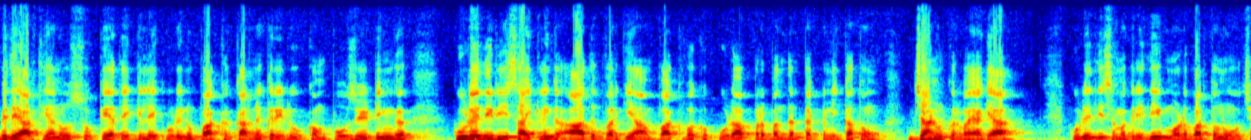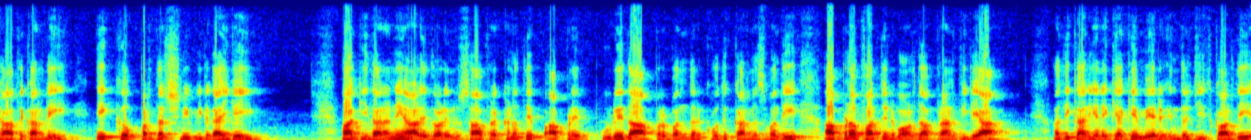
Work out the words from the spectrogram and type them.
ਵਿਦਿਆਰਥੀਆਂ ਨੂੰ ਸੁੱਕੇ ਅਤੇ ਗਿੱਲੇ ਕੂੜੇ ਨੂੰ ਵੱਖ ਕਰਨ, ਘਰੇਲੂ ਕੰਪੋਜ਼ਿਟਿੰਗ, ਕੂੜੇ ਦੀ ਰੀਸਾਈਕਲਿੰਗ ਆਦਿ ਵਰਗੀਆਂ ਵੱਖ-ਵੱਖ ਕੂੜਾ ਪ੍ਰਬੰਧਨ ਤਕਨੀਕਾਂ ਤੋਂ ਜਾਣੂ ਕਰਵਾਇਆ ਗਿਆ। ਕੂੜੇ ਦੀ ਸਮੱਗਰੀ ਦੀ ਮੁੜ ਵਰਤੋਂ ਨੂੰ ਉਤਸ਼ਾਹਿਤ ਕਰਨ ਲਈ ਇੱਕ ਪ੍ਰਦਰਸ਼ਨੀ ਵੀ ਲਗਾਈ ਗਈ। ਭਾਗੀਦਾਰਾਂ ਨੇ ਆਲੇ ਦੁਆਲੇ ਨੂੰ ਸਾਫ਼ ਰੱਖਣ ਅਤੇ ਆਪਣੇ ਕੂੜੇ ਦਾ ਪ੍ਰਬੰਧਨ ਖੁਦ ਕਰਨ ਸੰਬੰਧੀ ਆਪਣਾ ਫਰਜ਼ ਨਿਭਾਉਣ ਦਾ ਪ੍ਰਣ ਵੀ ਲਿਆ। ਅਧਿਕਾਰੀਆਂ ਨੇ ਕਿਹਾ ਕਿ ਮੇਅਰ ਇੰਦਰਜੀਤ ਕੌਰ ਦੀ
